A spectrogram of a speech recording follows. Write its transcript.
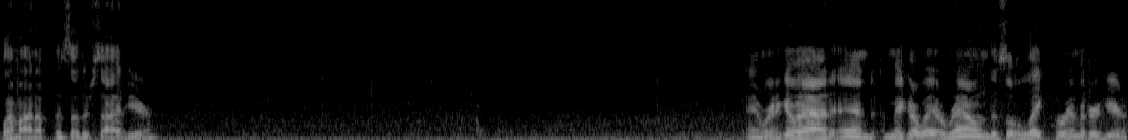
Climb on up this other side here. And we're going to go ahead and make our way around this little lake perimeter here.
